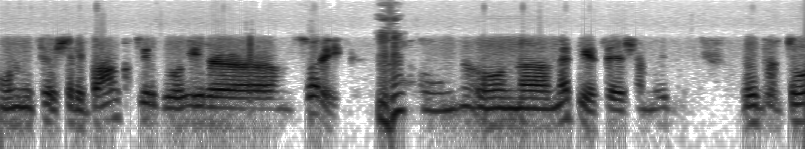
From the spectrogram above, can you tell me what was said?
un tieši arī banku tirgu, ir svarīga uh mhm. -huh. un, un nepieciešama. Līdz ar to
